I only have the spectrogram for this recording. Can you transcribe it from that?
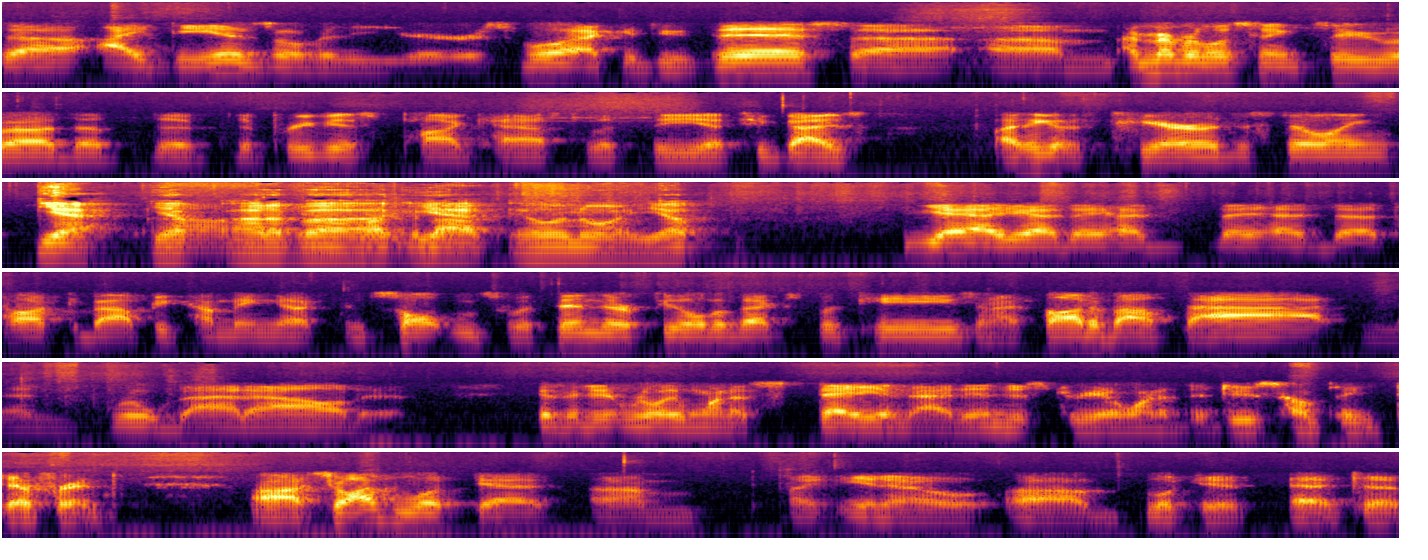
uh, ideas over the years. Well, I could do this. Uh, um, I remember listening to uh, the, the, the previous podcast with the uh, two guys. I think it was Tierra Distilling. Yeah. Yep. Um, out of uh, yeah about, Illinois. Yep. Yeah, yeah. They had they had uh, talked about becoming uh, consultants within their field of expertise, and I thought about that, and then ruled that out because I didn't really want to stay in that industry. I wanted to do something different. Uh, so I've looked at um, uh, you know, uh, look at at uh,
